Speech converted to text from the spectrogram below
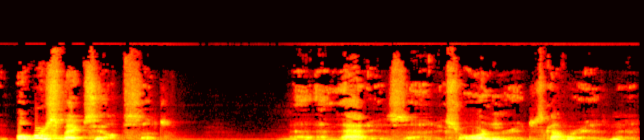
In all respects the opposite. Uh, and that is an extraordinary discovery, isn't it?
